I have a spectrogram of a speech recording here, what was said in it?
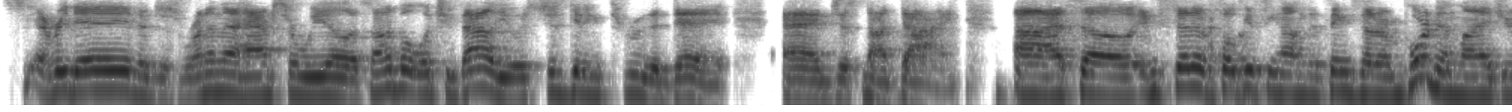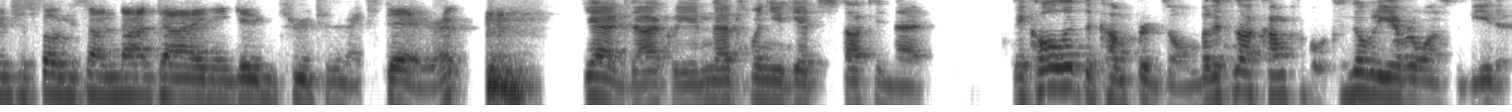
So every day they're just running that hamster wheel. It's not about what you value it's just getting through the day and just not dying. Uh, so instead of focusing on the things that are important in life you're just focused on not dying and getting through to the next day right? Yeah exactly. And that's when you get stuck in that they call it the comfort zone but it's not comfortable because nobody ever wants to be there.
